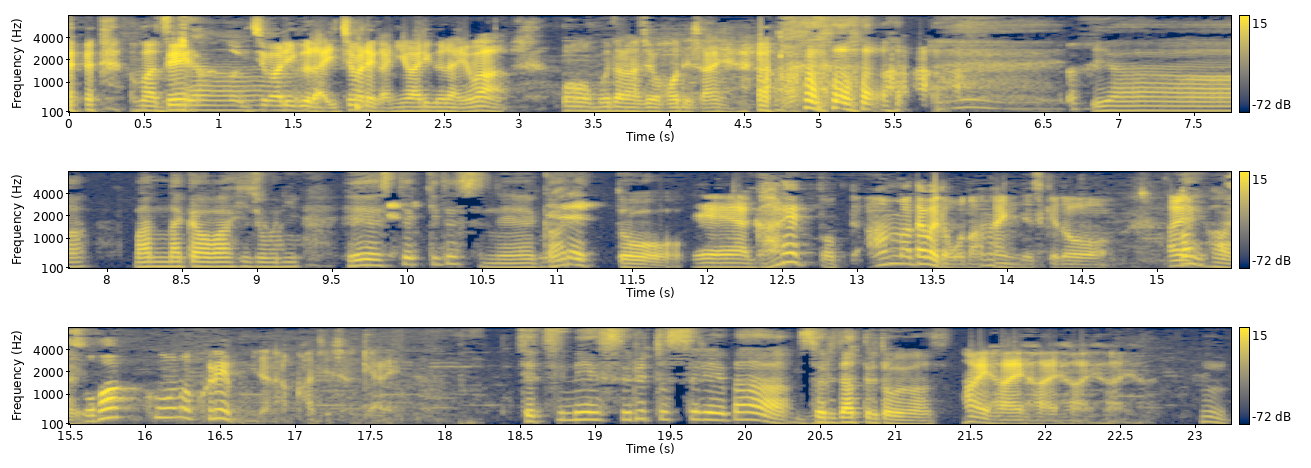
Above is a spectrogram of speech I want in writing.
まあ、前半の1割ぐらい、1割か2割ぐらいは、もう無駄な情報でしたね。いやー、真ん中は非常に、えー、素敵ですね。ガレット。えー、ガレットってあんま食べたことはないんですけど、あれ、はいはいそば粉のクレープみたいな感じでしたっけあれ？説明するとすれば、それで合ってると思います。はいはいはいはいはい。うん。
